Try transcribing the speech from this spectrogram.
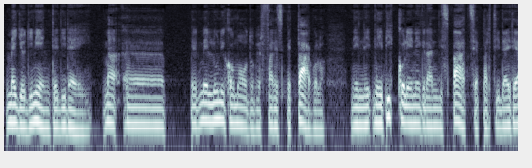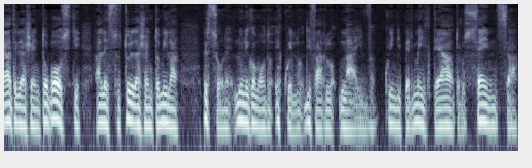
meglio di niente direi, ma eh, per me l'unico modo per fare spettacolo nei, nei piccoli e nei grandi spazi, a partire dai teatri da 100 posti alle strutture da 100.000 persone, l'unico modo è quello di farlo live. Quindi per me il teatro senza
